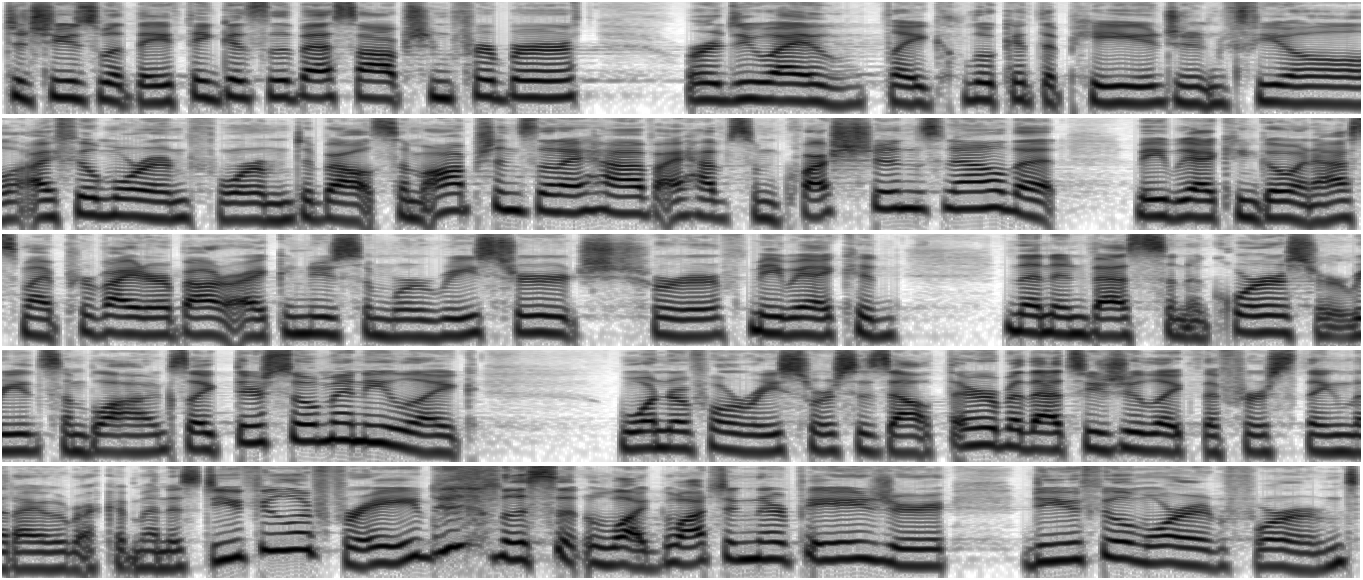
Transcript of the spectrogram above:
to choose what they think is the best option for birth? Or do I like look at the page and feel I feel more informed about some options that I have? I have some questions now that maybe I can go and ask my provider about, or I can do some more research, or maybe I could then invest in a course or read some blogs. Like there's so many like wonderful resources out there, but that's usually like the first thing that I would recommend is do you feel afraid listen like watching their page or do you feel more informed?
